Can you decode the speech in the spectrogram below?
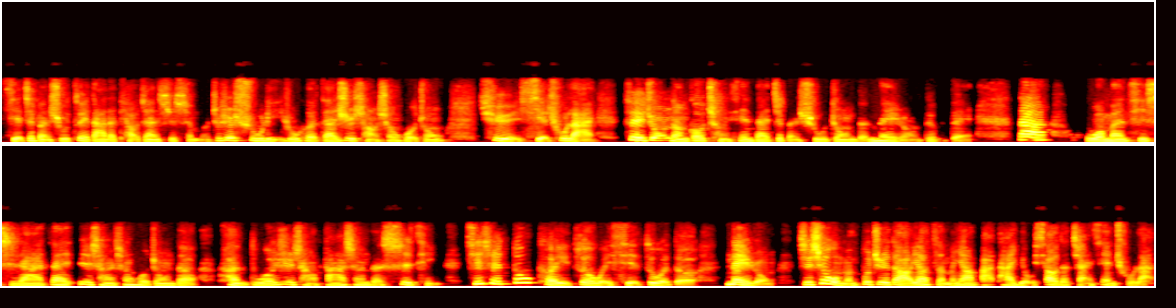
写这本书最大的挑战是什么？就是梳理如何在日常生活中去写出来，最终能够呈现在这本书中的内容，对不对？那我们其实啊，在日常生活中的很多日常发生的事情，其实都可以作为写作的内容，只是我们不知道要怎么样把它有效地展现出来。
